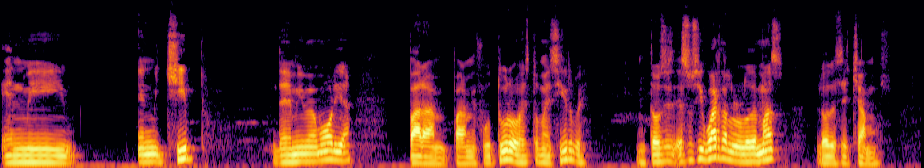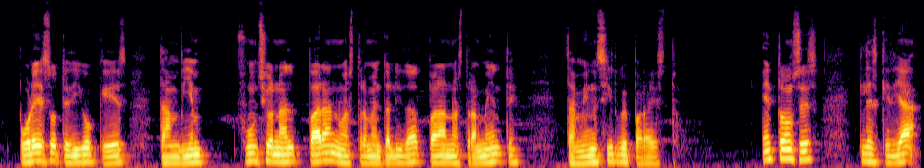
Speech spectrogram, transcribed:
en mi, en mi chip de mi memoria para, para mi futuro. Esto me sirve. Entonces, eso sí, guárdalo. Lo demás lo desechamos. Por eso te digo que es también funcional para nuestra mentalidad, para nuestra mente. También sirve para esto. Entonces, les quería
